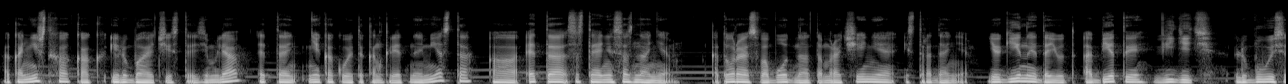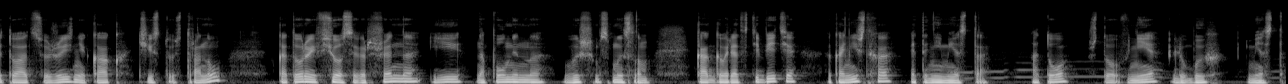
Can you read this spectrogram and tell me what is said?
Акаништха, как и любая чистая земля, это не какое-то конкретное место, а это состояние сознания, которое свободно от омрачения и страдания. Йогины дают обеты видеть любую ситуацию жизни как чистую страну, в которой все совершенно и наполнено высшим смыслом. Как говорят в Тибете, Акаништха — это не место, а то, что вне любых мест.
